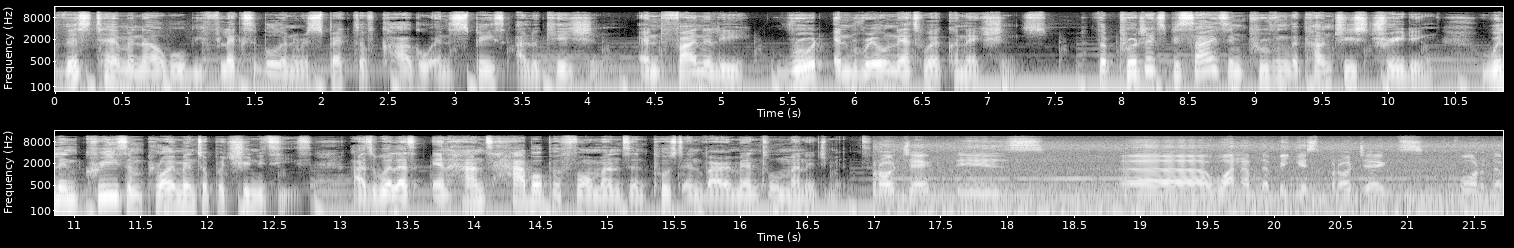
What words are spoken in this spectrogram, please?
This terminal will be flexible in respect of cargo and space allocation. And finally, road and rail network connections. The projects besides improving the country's trading will increase employment opportunities as well as enhance harbour performance and post-environmental management. Project is uh, one of the biggest projects for the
